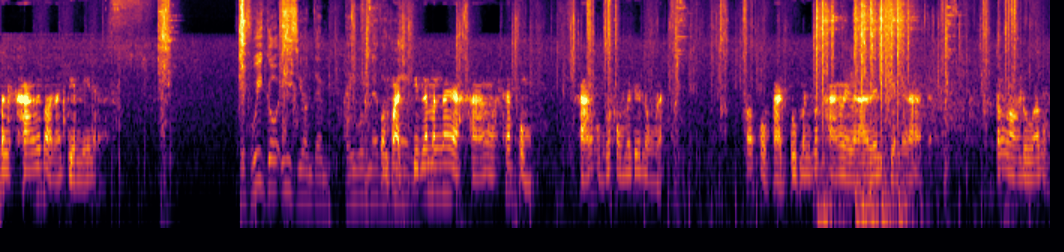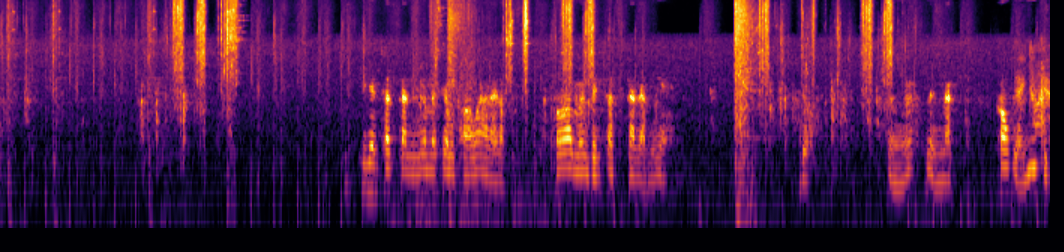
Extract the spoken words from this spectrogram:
มันค้างหรือเปล่านะเกมนี้เนี่ย If we go easy on them, they will ผ never มอัด learn. คลิปแล้วมันน่าจะค้างว่ะถ้าผมค้างผมก็คงไม่ได้ลงแหละเพราะผมอัดปุ๊บมันก็ค้างเลยเวลาเล่นเกมนี้แล้วอาจจะต้องลองดูครับผมที่เล่นช็อตกันก็ไม่ใช่เพราะว่าอะไรหรอก เพราะว่ามันเป็นช็อตกันแบบนี้ไงเดี๋ยว หืมหนึ่งนัด เข้าหัวยี่สิบ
